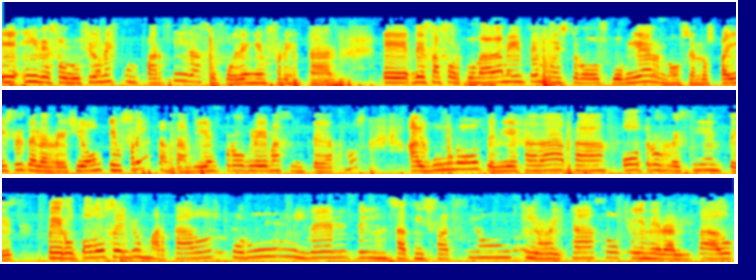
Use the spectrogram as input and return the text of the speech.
eh, y de soluciones compartidas se pueden enfrentar. Eh, desafortunadamente nuestros gobiernos en los países de la región enfrentan también problemas internos, algunos de vieja data, otros recientes, pero todos ellos marcados por un nivel de insatisfacción y rechazo generalizado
